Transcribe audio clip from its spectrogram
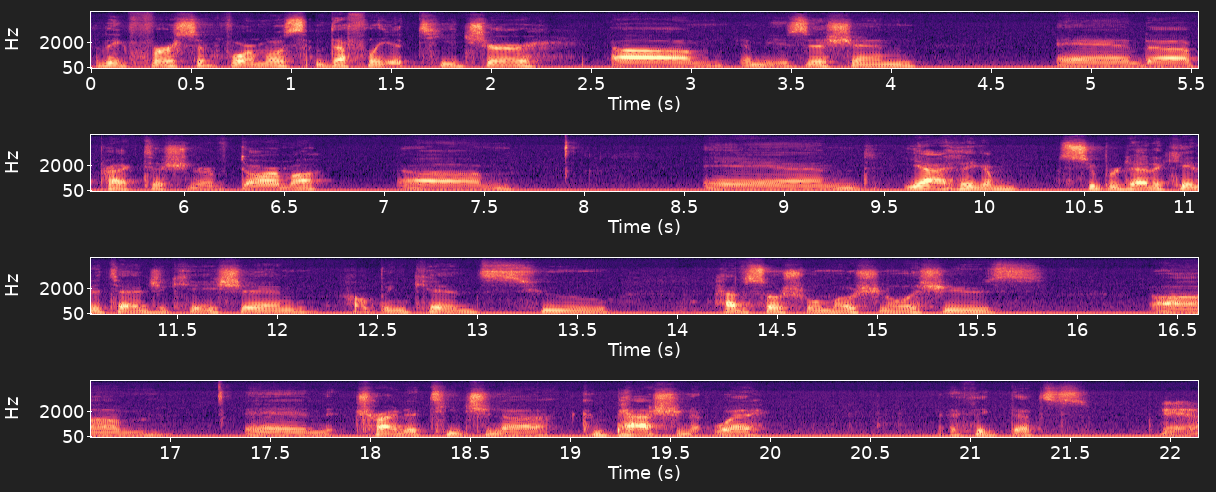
I think first and foremost, I'm definitely a teacher um, a musician and a practitioner of Dharma. Um, and yeah, I think I'm super dedicated to education, helping kids who have social emotional issues, um, and trying to teach in a compassionate way. I think that's yeah.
